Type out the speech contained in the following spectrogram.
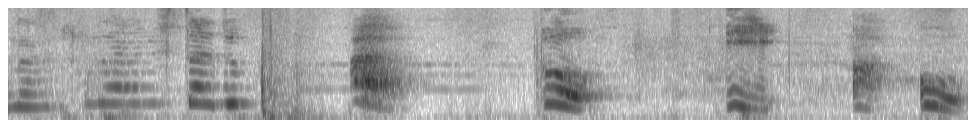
Anasından istedim. A, o, i, a, o,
